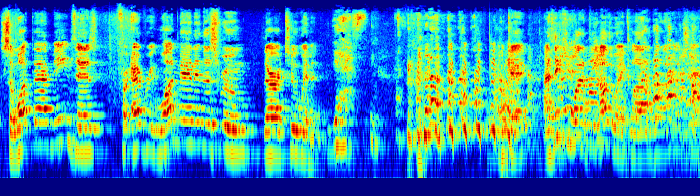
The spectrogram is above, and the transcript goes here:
So what that means is, for every one man in this room, there are two women. Yes. Okay, I think you want it the other way, Claudia, but I'm not sure.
